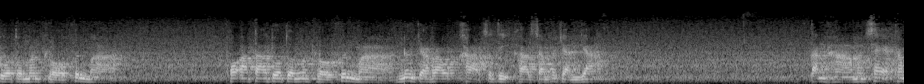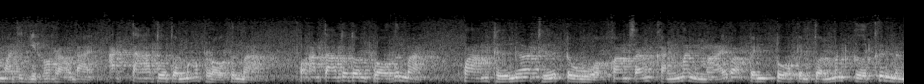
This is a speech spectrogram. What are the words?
ตัวตนมันโผล่ขึ้นมาพออัตตาตัวตนมันโผล่ขึ้นมา เนื่องจากเราขาดสติขาดสัมปชัญญะ ตัณหามันแทรกเข้ามาที่จิตของเราได้ อัตตาตัวตนมันก็โผล่ขึ้นมาพออัตตาตัวตนโผล่ขึ้นมา ความถือเนื้อถือตัวความสำคัญมั่นหมายว่าเป็นตัวเป็นตนมันเกิดขึ้นมัน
